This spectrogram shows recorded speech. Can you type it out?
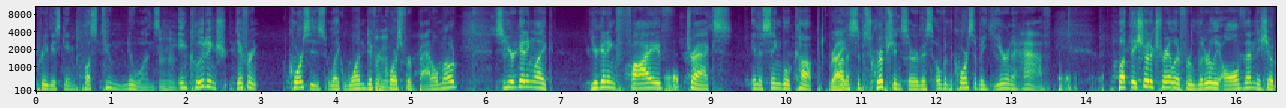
previous games plus two new ones, Mhm. including tr- different courses, like one different Mhm. course for battle mode. So you're getting like you're getting five tracks in a single cup on a subscription service over the course of a year and a half. But they showed a trailer for literally all of them. They showed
